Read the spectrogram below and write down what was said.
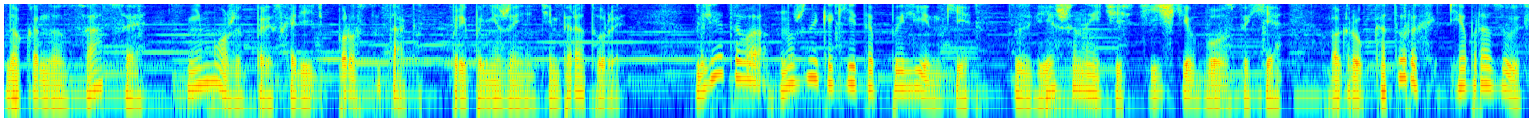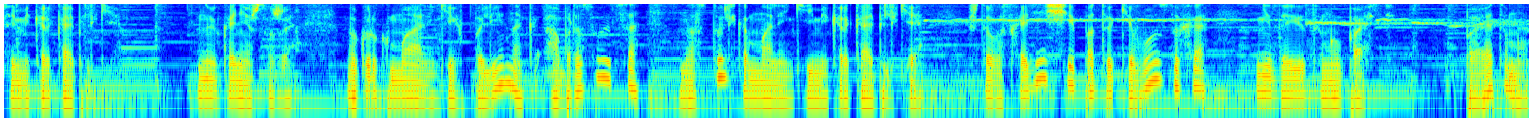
Но конденсация не может происходить просто так при понижении температуры – для этого нужны какие-то пылинки, взвешенные частички в воздухе, вокруг которых и образуются микрокапельки. Ну и, конечно же, вокруг маленьких пылинок образуются настолько маленькие микрокапельки, что восходящие потоки воздуха не дают им упасть. Поэтому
